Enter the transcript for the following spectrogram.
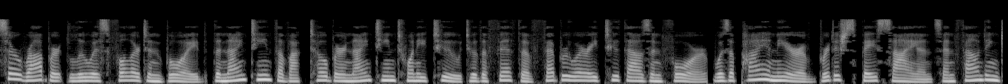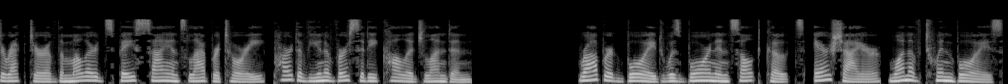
Sir Robert Louis Fullerton Boyd, the 19th of October 1922 to the 5th of February 2004, was a pioneer of British space science and founding director of the Mullard Space Science Laboratory, part of University College London. Robert Boyd was born in Saltcoats, Ayrshire, one of twin boys.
